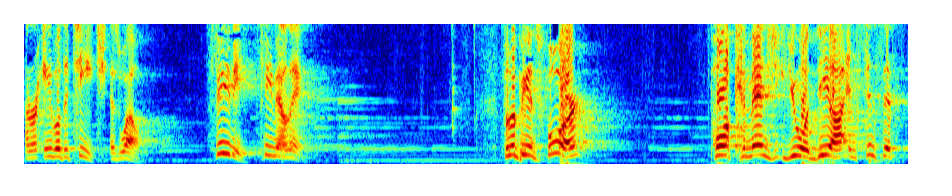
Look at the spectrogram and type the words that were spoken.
and are able to teach as well. Phoebe, female name. Philippians 4, Paul commends Euodia and Syntyche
